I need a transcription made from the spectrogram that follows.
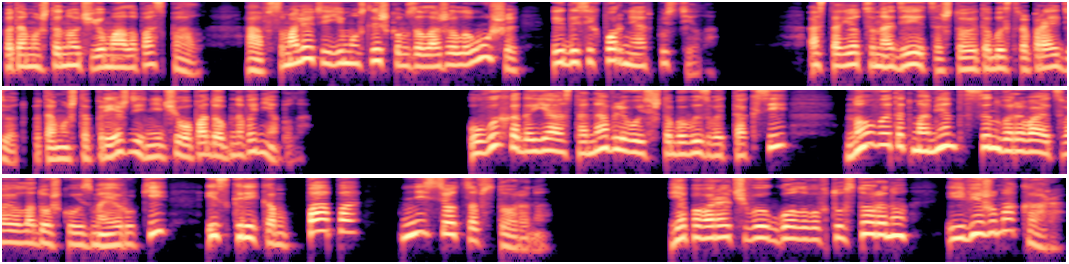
потому что ночью мало поспал, а в самолете ему слишком заложило уши и до сих пор не отпустило. Остается надеяться, что это быстро пройдет, потому что прежде ничего подобного не было. У выхода я останавливаюсь, чтобы вызвать такси, но в этот момент сын вырывает свою ладошку из моей руки и с криком «Папа!» несется в сторону. Я поворачиваю голову в ту сторону и вижу Макара.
